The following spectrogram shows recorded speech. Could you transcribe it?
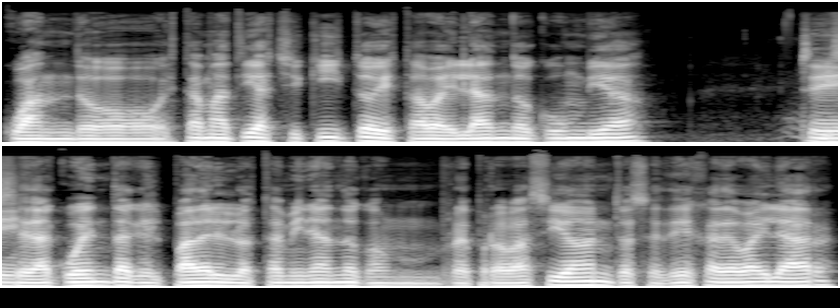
cuando está Matías chiquito y está bailando cumbia y se da cuenta que el padre lo está mirando con reprobación, entonces deja de bailar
